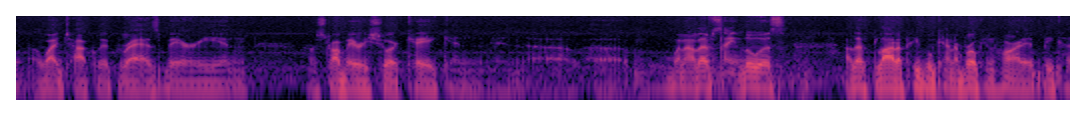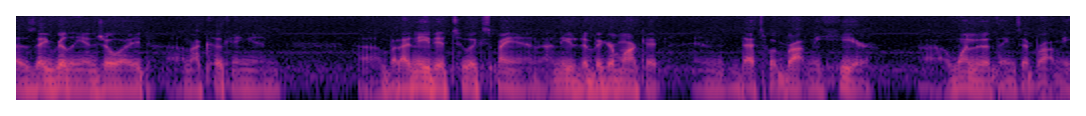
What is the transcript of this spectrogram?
uh, white chocolate, raspberry, and strawberry shortcake. And, and uh, uh, when I left St. Louis, I left a lot of people kind of brokenhearted because they really enjoyed uh, my cooking. And uh, but I needed to expand. I needed a bigger market, and that's what brought me here. Uh, one of the things that brought me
